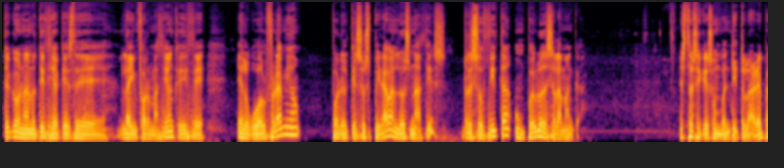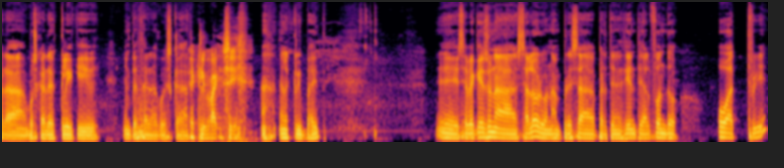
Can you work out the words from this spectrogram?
tengo una noticia que es de la información que dice el wolframio por el que suspiraban los nazis resucita un pueblo de Salamanca. Esto sí que es un buen titular, ¿eh? Para buscar el click y empezar a buscar. El clickbait, sí. el clickbait. Eh, se ve que es una Salor, una empresa perteneciente al fondo OAT3,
